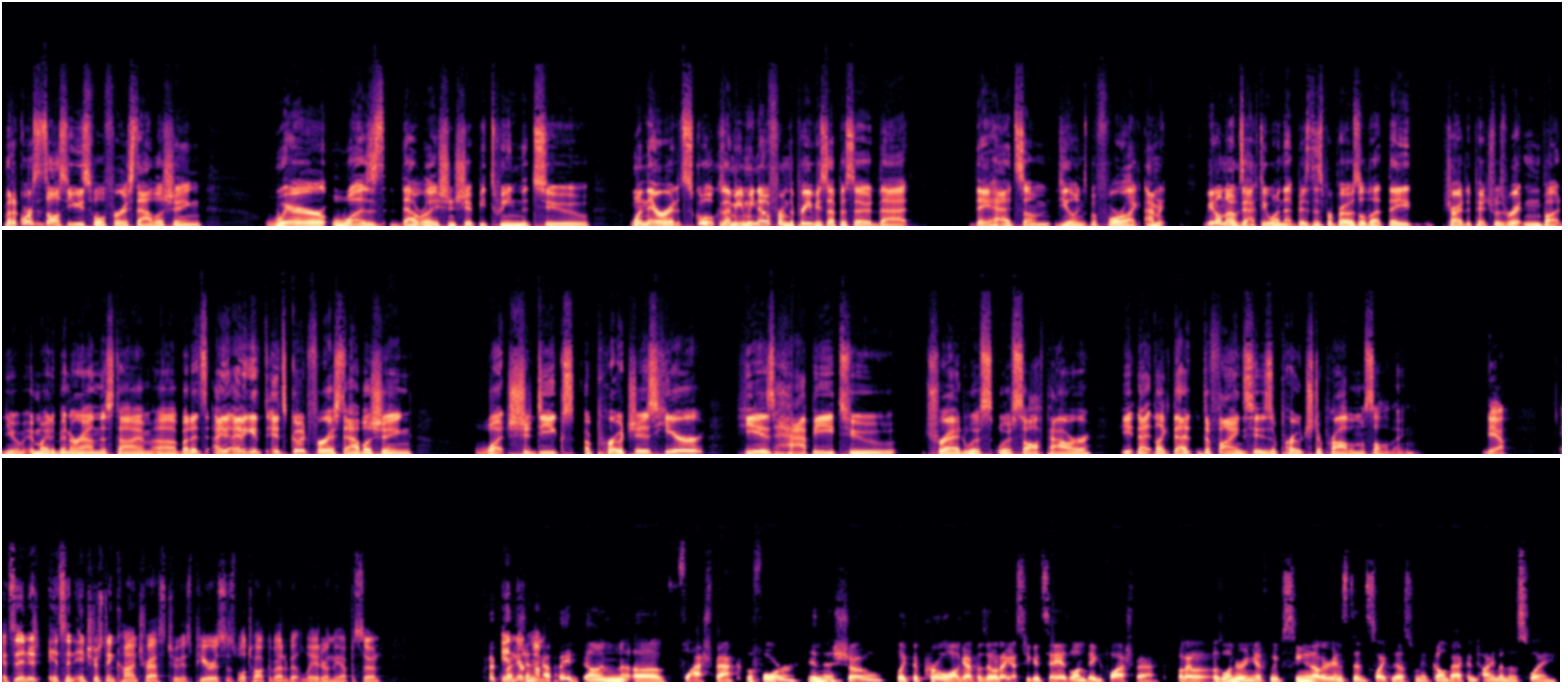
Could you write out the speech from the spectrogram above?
but of course, it's also useful for establishing where was that relationship between the two when they were at school. Because I mean, we know from the previous episode that they had some dealings before. Like, I mean, we don't know exactly when that business proposal that they tried to pitch was written, but you know, it might have been around this time. Uh, but it's I, I think it, it's good for establishing what Shaddiq's approach is here. He is happy to tread with with soft power. He, that like that defines his approach to problem solving. Yeah, it's an it's an interesting contrast to his peers, as we'll talk about a bit later in the episode. Quick question: com- Have they done a flashback before in this show? Like the prologue episode, I guess you could say is one big flashback. But I was wondering if we've seen another instance like this when they've gone back in time in this way.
